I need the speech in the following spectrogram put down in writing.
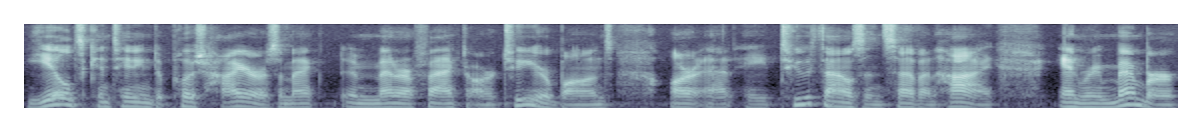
Yields continuing to push higher. As a matter of fact, our two year bonds are at a 2007 high. And remember,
